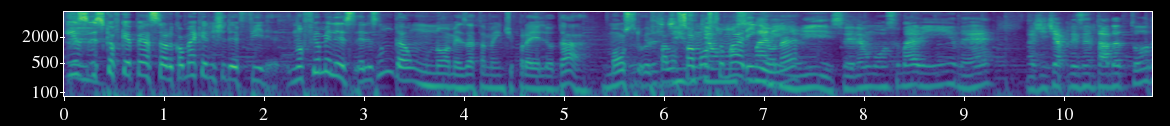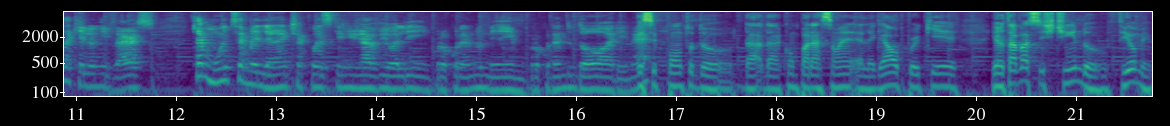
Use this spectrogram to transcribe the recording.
isso, isso que eu fiquei pensando, como é que a gente define? No filme eles, eles não dão um nome exatamente pra ele, ou dá? Monstro, eles falam Dizem só que é monstro, um marinho, né? Isso, ele é um monstro marinho, né? A gente é apresentado a todo aquele universo que é muito semelhante a coisa que a gente já viu ali em Procurando Nemo, Procurando Dory, né? Esse ponto do, da, da comparação é, é legal porque eu tava assistindo o filme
